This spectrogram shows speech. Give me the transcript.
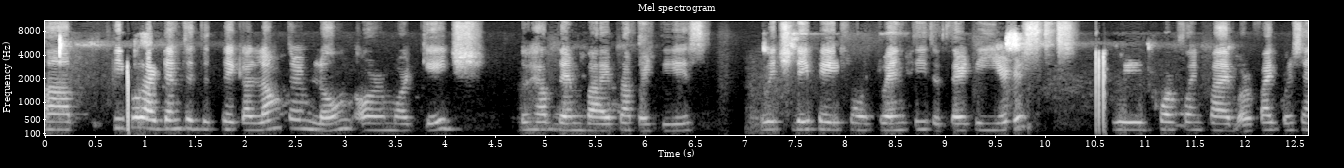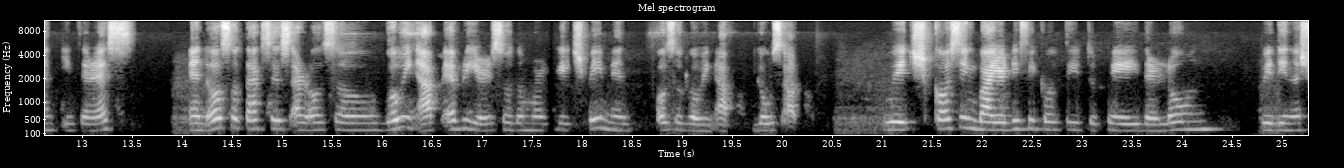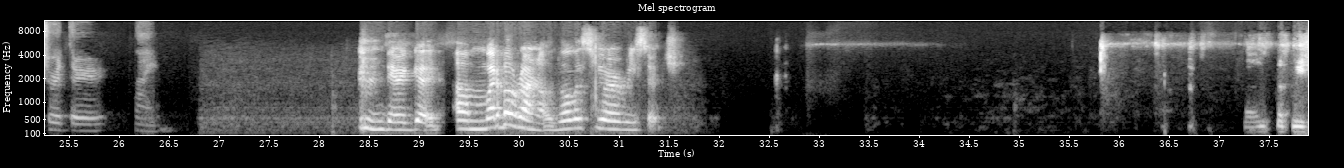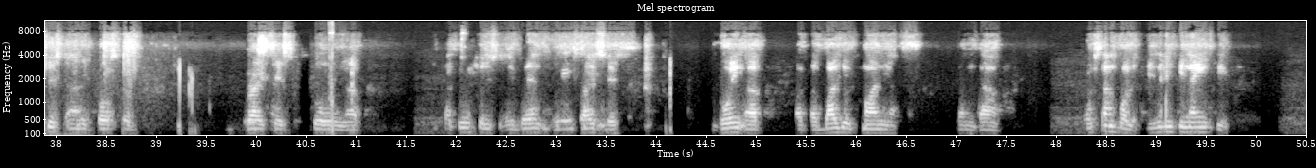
uh, people are tempted to take a long-term loan or mortgage to help them buy properties, which they pay for 20 to 30 years with 4.5 or 5% interest. And also taxes are also going up every year, so the mortgage payment also going up, goes up which causing buyer difficulty to pay their loan within a shorter time. Very good. Um, what about Ronald? What was your research? And fluctuations are the cost of prices going up. Fluctuations event prices going up, but the value of money has come down. For example, in 1990,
